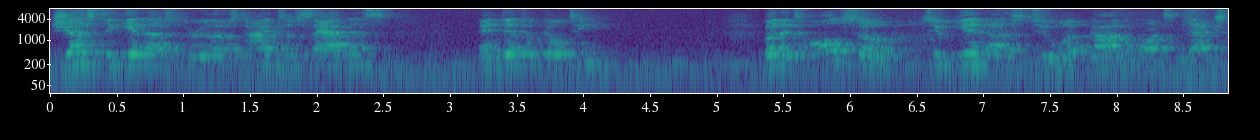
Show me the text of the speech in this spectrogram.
just to get us through those times of sadness and difficulty. But it's also to get us to what God wants next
